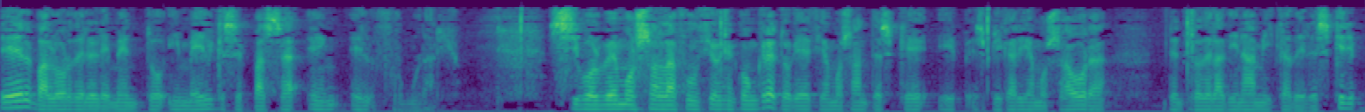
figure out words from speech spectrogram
el valor del elemento email que se pasa en el formulario. Si volvemos a la función en concreto que decíamos antes que explicaríamos ahora dentro de la dinámica del script,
